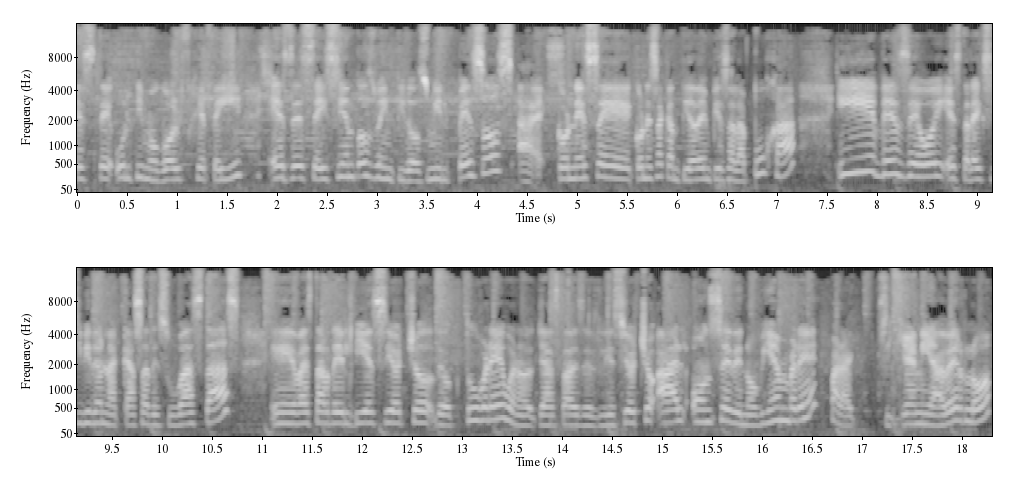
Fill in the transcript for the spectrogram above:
este último Golf GTI es de 622 mil pesos. Ah, con, ese, con esa cantidad empieza la puja y desde hoy estará exhibido en la casa de subastas. Eh, va a estar del 18 de octubre, bueno, ya está desde el 18 al 11 de noviembre para si quieren ir a verlo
